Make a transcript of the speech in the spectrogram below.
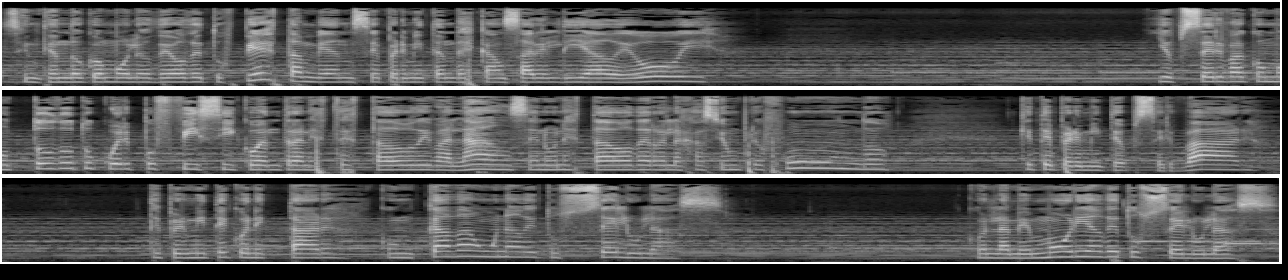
Sintiendo como los dedos de tus pies también se permiten descansar el día de hoy y observa cómo todo tu cuerpo físico entra en este estado de balance, en un estado de relajación profundo que te permite observar, te permite conectar con cada una de tus células, con la memoria de tus células.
